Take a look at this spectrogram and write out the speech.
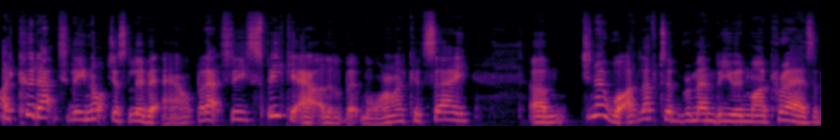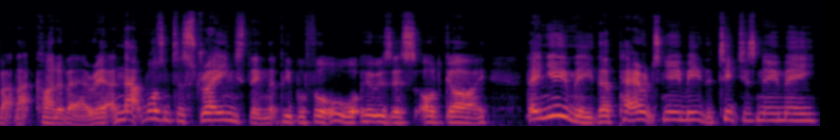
I could actually not just live it out, but actually speak it out a little bit more. And I could say, um, do you know what? I'd love to remember you in my prayers about that kind of area. And that wasn't a strange thing that people thought, oh, who is this odd guy? They knew me. The parents knew me. The teachers knew me.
